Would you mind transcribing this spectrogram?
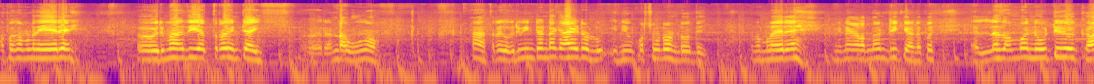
അപ്പോൾ നമ്മൾ നേരെ ഒരുമാതിരി എത്ര മിനിറ്റ് ആയി? രണ്ടോ മൂന്നോ? ആ അത്ര ഒരു മിനിറ്റ് ഉണ്ടൊക്കെ ആയിട്ടുള്ളൂ. ഇനി കുറച്ചും കൂടെ ഉണ്ടോ ഓക്കെ നമ്മൾ നേരെ ഇങ്ങനെ കടന്നുകൊണ്ടിരിക്കുകയാണ് ഇപ്പോൾ എല്ലാ സംഭവം നോട്ട് ചെയ്ത് വെക്കുക.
